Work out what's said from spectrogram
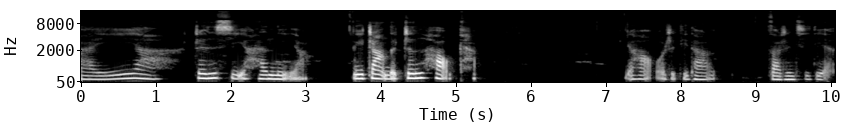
哎呀，真稀罕你呀！你长得真好看。你好，我是提汤。早晨七点，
